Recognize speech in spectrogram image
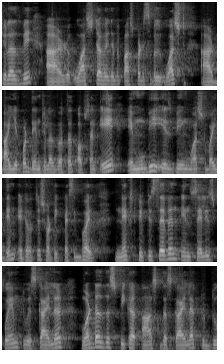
চলে আসবে, আর ওয়াচটা হয়ে যাবে পাস পার্টিসিপাল ওয়াচড আর বাই এর পর দেম চলে আসবে, অর্থাৎ option A a movie is being watched by them এটা হচ্ছে সঠিক passive voice next fifty seven in Shelley's poem to a skylark what does the speaker ask the skylark to do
